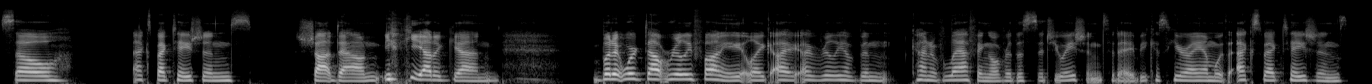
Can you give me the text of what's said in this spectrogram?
So expectations shot down yet again. But it worked out really funny. Like I, I really have been kind of laughing over this situation today because here I am with expectations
